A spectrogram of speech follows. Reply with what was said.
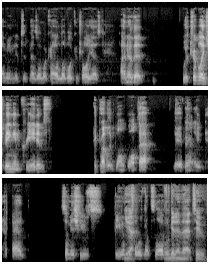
I mean, it depends on what kind of level of control he has. I know that with Triple H being in creative, he probably won't want that. They apparently have had some issues even Yeah. before Vince left. We'll get into that too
